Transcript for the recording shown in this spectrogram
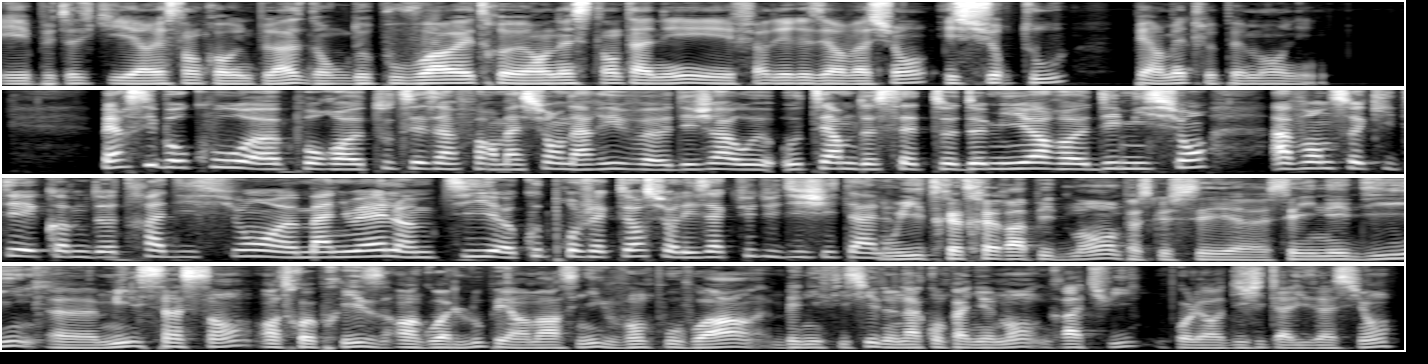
et peut-être qu'il reste encore une place. Donc de pouvoir être en instantané et faire des réservations et surtout permettre le paiement en ligne. Merci beaucoup euh, pour euh, toutes ces informations. On arrive euh, déjà au, terme de cette demi-heure d'émission. Avant de se quitter, comme de tradition, Manuel, un petit coup de projecteur sur les actus du digital. Oui, très très rapidement, parce que c'est inédit. 1500 entreprises en Guadeloupe et en Martinique vont pouvoir bénéficier d'un accompagnement gratuit pour leur digitalisation.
